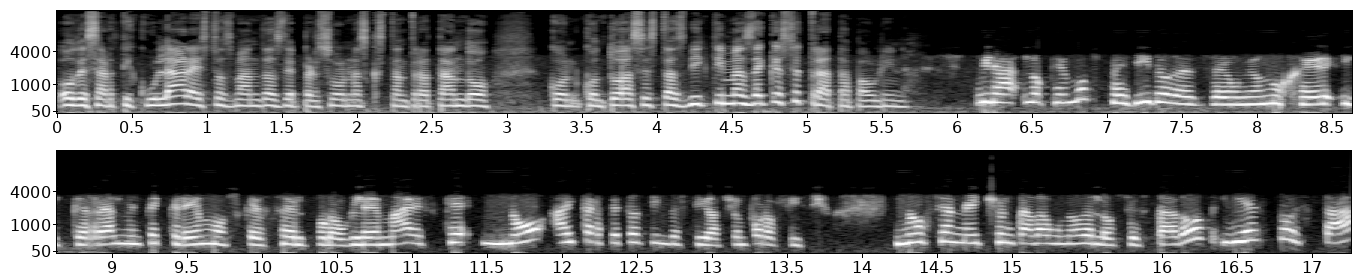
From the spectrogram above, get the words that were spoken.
o desarticular a estas bandas de personas que están tratando con, con todas estas víctimas. ¿De qué se trata, Paulina? Mira, lo que hemos pedido desde Unión Mujer y que realmente creemos que es el problema es que no hay carpetas de investigación por oficio. No se han hecho en cada uno de los estados y esto está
